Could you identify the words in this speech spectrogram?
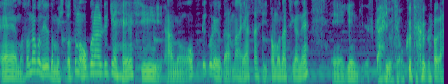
えー、もうそんなこと言うともう一つも送られてけへんし、あの、送ってくれ言うたら、まあ、優しい友達がね、えー、元気ですか？言うて送ってくるのが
